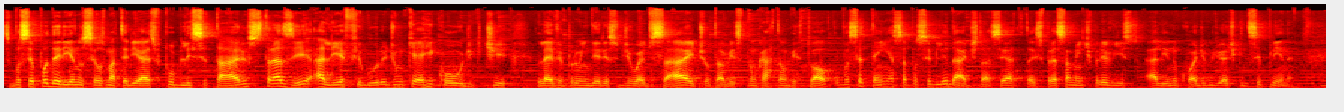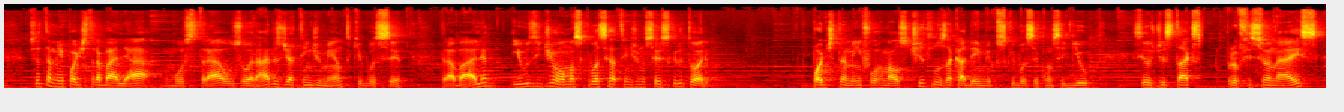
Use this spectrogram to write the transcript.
Se você poderia nos seus materiais publicitários trazer ali a figura de um QR Code que te leve para um endereço de website ou talvez para um cartão virtual, e você tem essa possibilidade, tá certo? Está expressamente previsto ali no Código de Ética e Disciplina. Você também pode trabalhar, mostrar os horários de atendimento que você trabalha e os idiomas que você atende no seu escritório. Pode também informar os títulos acadêmicos que você conseguiu, seus destaques profissionais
